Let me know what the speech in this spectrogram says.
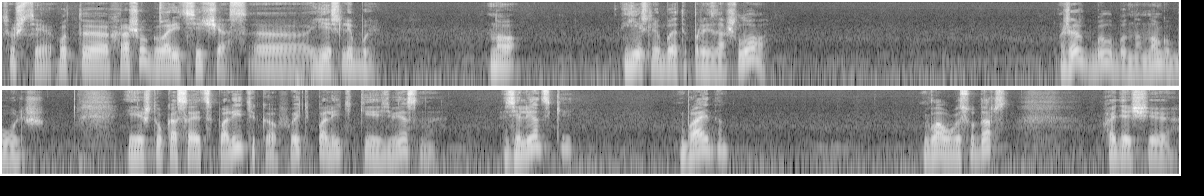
Слушайте, вот э, хорошо говорить сейчас, э, если бы. Но если бы это произошло, жертв было бы намного больше. И что касается политиков, эти политики известны. Зеленский, Байден, главы государств, входящие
